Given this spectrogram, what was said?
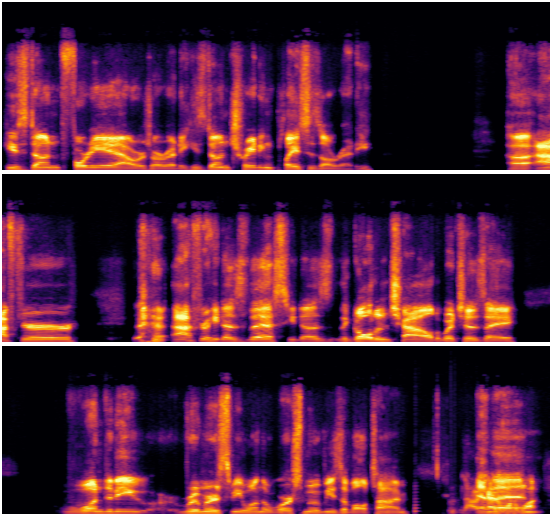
He's done 48 hours already. He's done Trading Places already. Uh, after after he does this, he does The Golden Child, which is a one to be rumors to be one of the worst movies of all time. Now I And kind of want to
